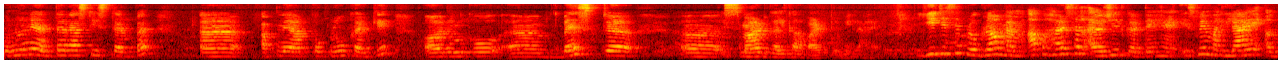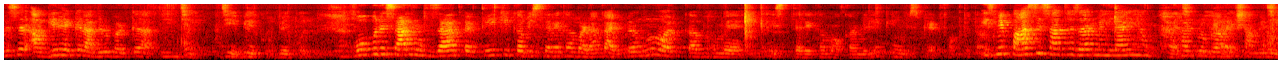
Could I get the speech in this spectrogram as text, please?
उन्होंने अंतर्राष्ट्रीय स्तर पर आ, अपने आप को प्रूव करके और उनको आ, बेस्ट आ, स्मार्ट गर्ल का अवार्ड भी मिला है। ये जैसे प्रोग्राम मैम आप हर साल आयोजित करते हैं इसमें महिलाएँ अग्रसर आगे रहकर आगे बढ़कर आती हैं। जी जी बिल्कुल बिल्कुल। वो पूरे साल इंतज़ार करती है कि कब इस तरह का बड़ा कार्यक्रम हो और कब हमें इस तरह का मौका मिले कि हम इस प्लेटफॉर्म पे इसमें पाँच से सात हज़ार महिलाएँ हम हाँ हर प्रोग्राम हाँ में शामिल जी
